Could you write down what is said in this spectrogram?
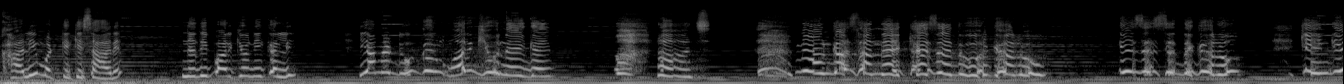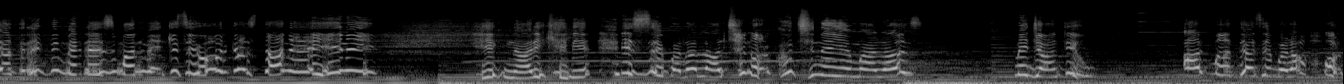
खाली मटके के सहारे नदी पार क्यों नहीं कर ली? या मैं डूबकर मर क्यों नहीं गई? महाराज मैं उनका संदेह कैसे दूर करूँ? कैसे सिद्ध करूँ कि इनके अतिरिक्त मेरे इस मन में किसी और का स्थान है ही नहीं? एक नारी के लिए इससे बड़ा लालचन और कुछ नहीं है, महाराज। मैं जानती हूँ, आत्महत्या से बड़ा और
